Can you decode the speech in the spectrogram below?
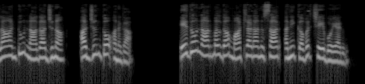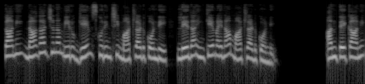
ఎలా? అంటూ నాగార్జున అర్జున్తో అనగా ఏదో నార్మల్గా మాట్లాడాను సార్ అని కవర్ చేయబోయాడు. కానీ నాగార్జున మీరు గేమ్స్ గురించి మాట్లాడుకోండి లేదా ఇంకేమైనా మాట్లాడుకోండి. అంతేకాని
